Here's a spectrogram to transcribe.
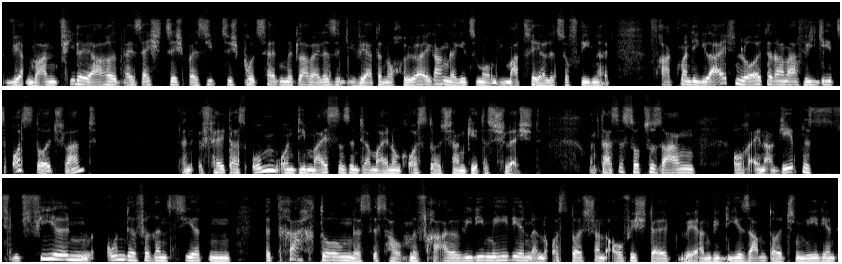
Wir waren viele Jahre bei 60, bei 70 Prozent. Mittlerweile sind die Werte noch höher gegangen. Da geht es immer um die materielle Zufriedenheit. Fragt man die gleichen Leute danach, wie geht es Ostdeutschland? dann fällt das um und die meisten sind der Meinung, Ostdeutschland geht es schlecht. Und das ist sozusagen auch ein Ergebnis von vielen undifferenzierten Betrachtungen. Das ist auch eine Frage, wie die Medien in Ostdeutschland aufgestellt werden, wie die gesamtdeutschen Medien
